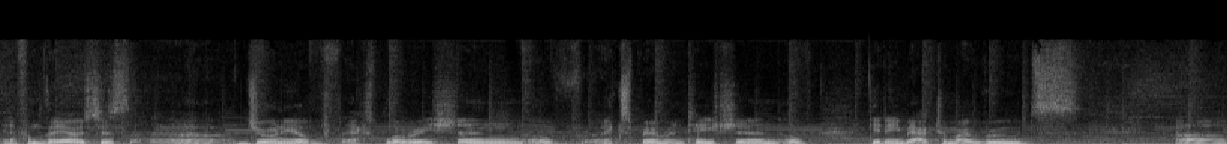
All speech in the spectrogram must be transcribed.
And from there, it's just a journey of exploration, of experimentation, of getting back to my roots, uh,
